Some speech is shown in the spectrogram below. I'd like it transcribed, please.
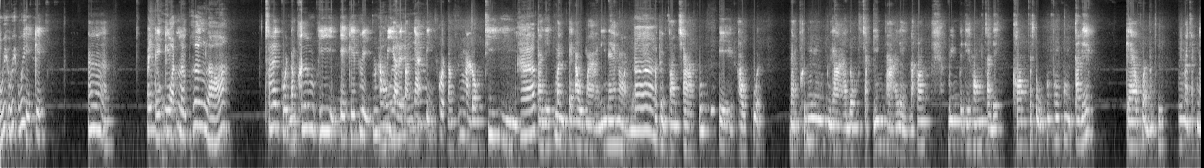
อุ้ยอุ้ยอุ้ยเอะเก็ตเออเป็นเอ๊ะขวดน้ำผึ้งเหรอ ใช่ขวดน้ำผึ้งพี่เอะเก็ตเลยมันต้องมีอะไรบางอย่างติดขวดน้ำผึ้งนรกที่ครับตาเล็กมันไปเอามานี่แน่นอนเลยเออพอถึงตอนเช้าปุ๊บเอเอาขวดน้ำผึ้งลาลงจากยิ่งฟ้าเลยแล้วก็วิ่งไปที่ห้องตาเล็กเคาะประตูปุ้งปุ้งปุ้งตาเล็ก แก้วขวดน้ำผึ้งนี่มาจากไหน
